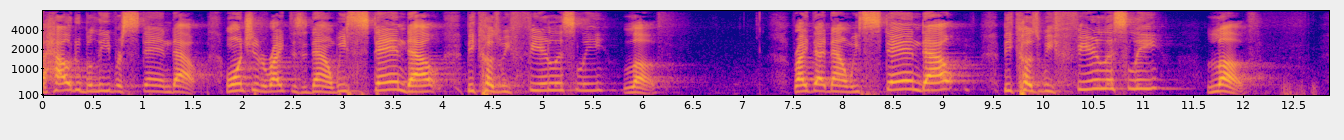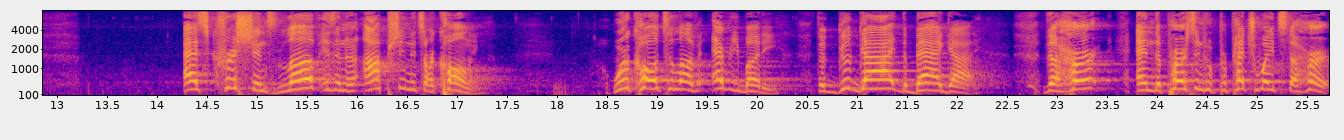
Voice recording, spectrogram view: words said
But how do believers stand out? I want you to write this down. We stand out because we fearlessly love. Write that down. We stand out because we fearlessly love. As Christians, love isn't an option, it's our calling. We're called to love everybody the good guy, the bad guy, the hurt, and the person who perpetuates the hurt,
